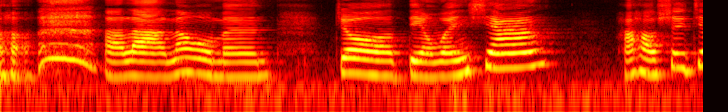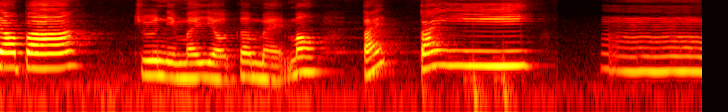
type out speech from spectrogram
好啦，那我们就点蚊香，好好睡觉吧。祝你们有个美梦，拜拜。嗯，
